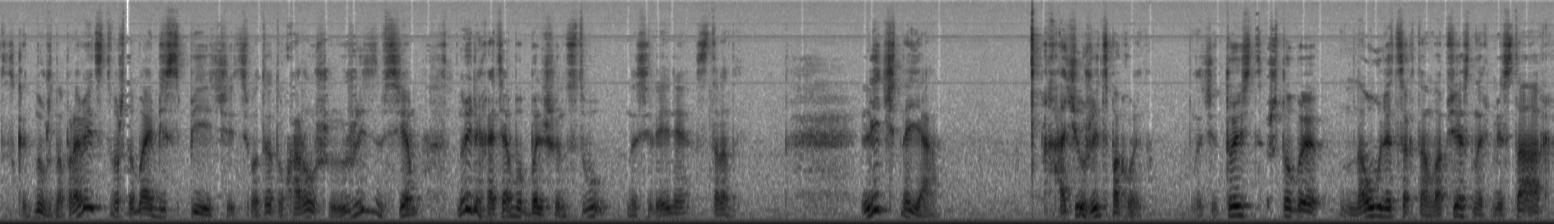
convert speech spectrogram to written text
так сказать, нужно правительство, чтобы обеспечить вот эту хорошую жизнь всем, ну или хотя бы большинству населения страны. Лично я хочу жить спокойно. Значит, то есть, чтобы на улицах, там, в общественных местах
